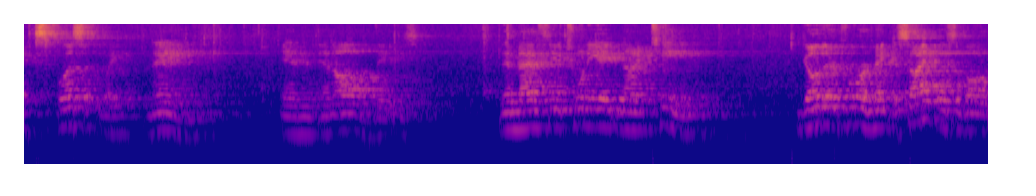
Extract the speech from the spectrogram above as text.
explicitly named in, in all of these. Then Matthew 28 19. Go therefore and make disciples of all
